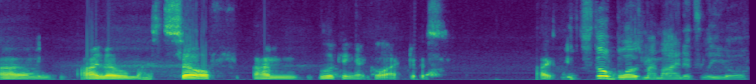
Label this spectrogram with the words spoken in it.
Um, I know myself. I'm looking at Galactus. I, It still blows my mind it's legal,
